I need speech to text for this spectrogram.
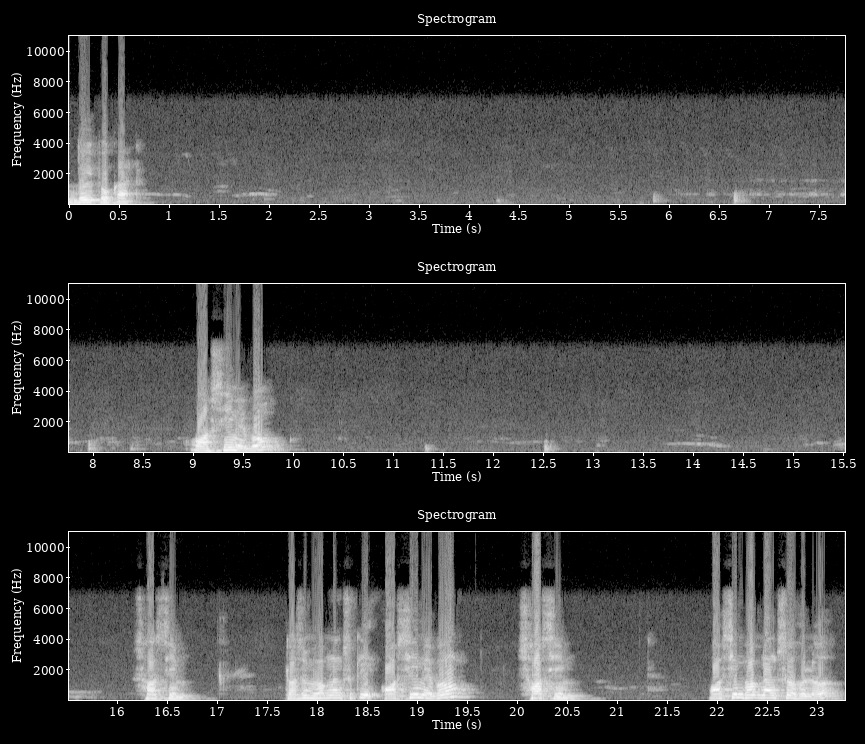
দুই প্রকার। অসীম এবং সসীম। দশমিক ভগ্নাংশ কি অসীম এবং সসীম? অসীম ভগ্নাংশ হলো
